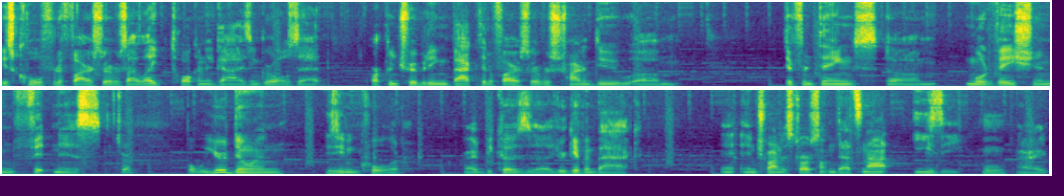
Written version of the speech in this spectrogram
is cool for the fire service. I like talking to guys and girls that are contributing back to the fire service, trying to do um, different things, um, motivation, fitness. Sure. But what you're doing is even cooler, right? Because uh, you're giving back and, and trying to start something that's not easy. all right.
